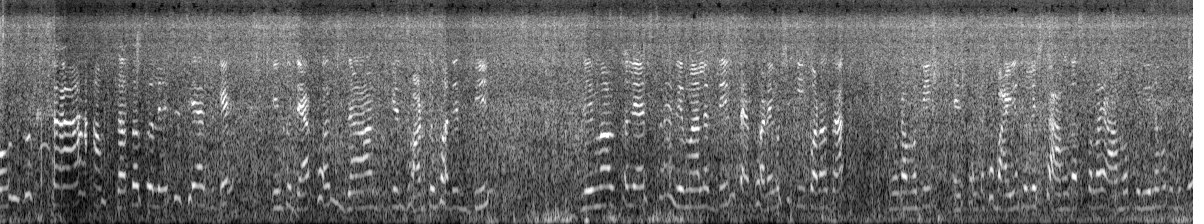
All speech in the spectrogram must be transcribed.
বন্ধুরা আমরা তো চলে এসেছি আজকে। কিন্তু দেখো, যা আজকে ঝড় তুফানের দিন। রেমাল চলে এসছে রেমালের দিন, তা ঘরে বসে কি করা যাক? মোটামুটি এইখান থেকে বাইরে চলে এসছে, আম গাছতলায় আমও কুড়িয়ে নেব কিন্তু।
